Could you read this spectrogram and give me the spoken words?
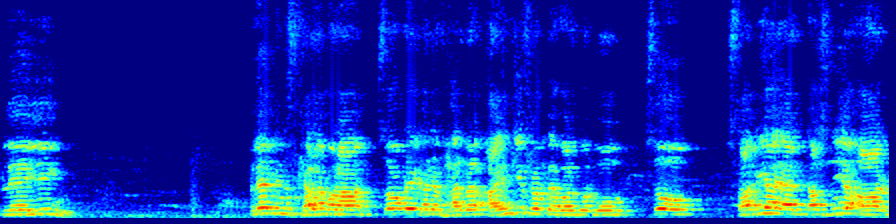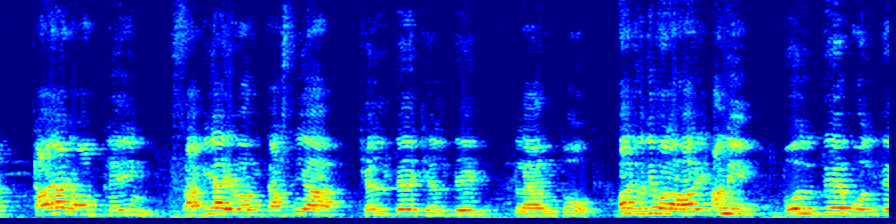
প্লেয়িং প্লে মিন্স খেলা করা। সো আমরা এখানে ভার্বের আইএনজি ফর্ম ব্যবহার করব। So Sabiya and Tasniya are tired of playing Sabiya এবং তাসনিয়া খেলতে খেলতে ক্লান্ত। বা যদি বলা হয়, আমি বলতে বলতে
